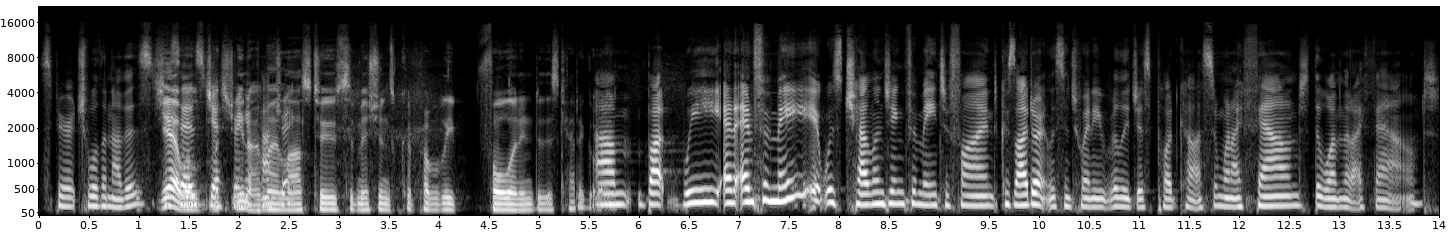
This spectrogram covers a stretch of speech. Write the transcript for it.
spiritual than others. She says, gesturing you know, at my last two submissions could probably fallen into this category. Um, but we and, and for me, it was challenging for me to find because I don't listen to any religious podcasts. And when I found the one that I found,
